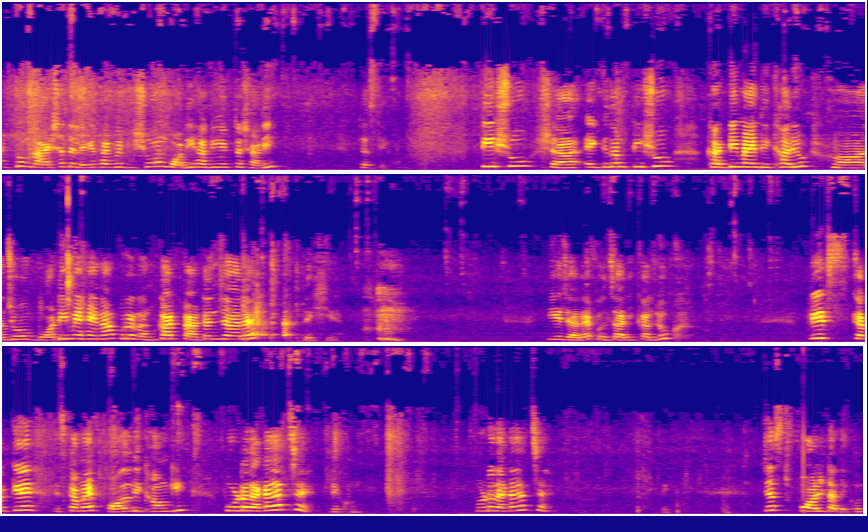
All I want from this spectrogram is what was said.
একদম গায়ের সাথে লেগে থাকবে ভীষণ বডি হাগিং একটা শাড়ি जस्ट देखो टिशू एकदम टिशू खड्डी मैं दिखा रही हूँ जो बॉडी में है ना पूरा रंगकाट पैटर्न जा रहा है देखिए ये जा रहा है फुलसारी का लुक प्लीज करके इसका मैं फॉल दिखाऊंगी পুরোটা দেখা যাচ্ছে দেখুন পুরোটা দেখা যাচ্ছে? জাস্ট ফলটা দেখুন,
